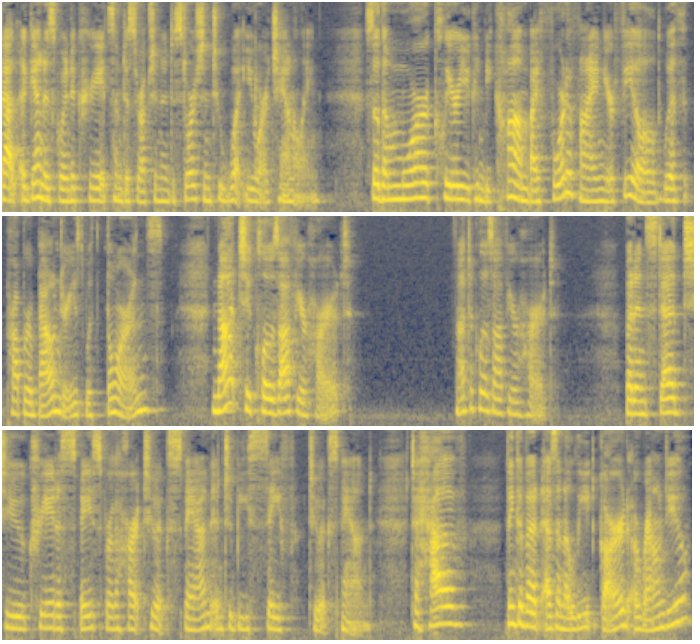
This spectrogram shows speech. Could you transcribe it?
that again is going to create some disruption and distortion to what you are channeling. So the more clear you can become by fortifying your field with proper boundaries, with thorns, not to close off your heart, not to close off your heart, but instead to create a space for the heart to expand and to be safe to expand. To have, think of it as an elite guard around you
